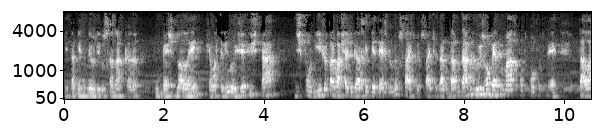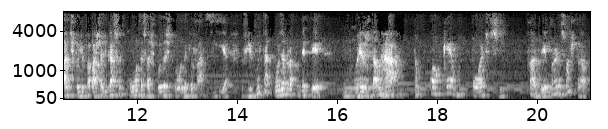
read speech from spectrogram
e também no meu livro Sanacan, O Mestre do Além, que é uma trilogia que está disponível para baixar de graça em PDF no meu site. Meu site é www.luizrobertomato.com.br. Está lá disponível para baixar de graça. Eu conto essas coisas todas que eu fazia. Eu fiz muita coisa para poder ter um resultado rápido. Então, qualquer um pode sim fazer projeção astral.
